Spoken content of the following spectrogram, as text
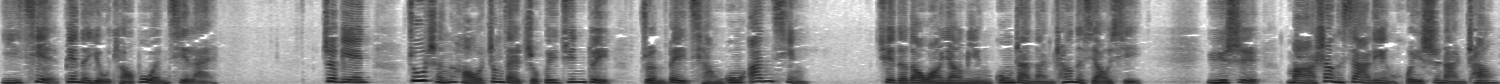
一切变得有条不紊起来。这边。朱宸濠正在指挥军队准备强攻安庆，却得到王阳明攻占南昌的消息，于是马上下令回师南昌。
